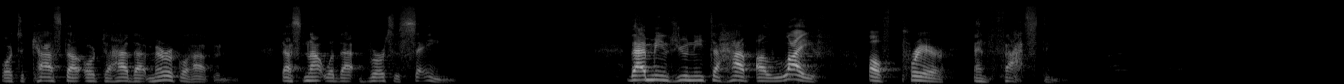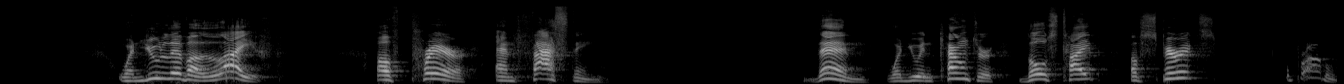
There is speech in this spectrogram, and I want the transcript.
or to cast out or to have that miracle happen. That's not what that verse is saying. That means you need to have a life of prayer and fasting. When you live a life of prayer and fasting, then when you encounter those type of spirits, no problem.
